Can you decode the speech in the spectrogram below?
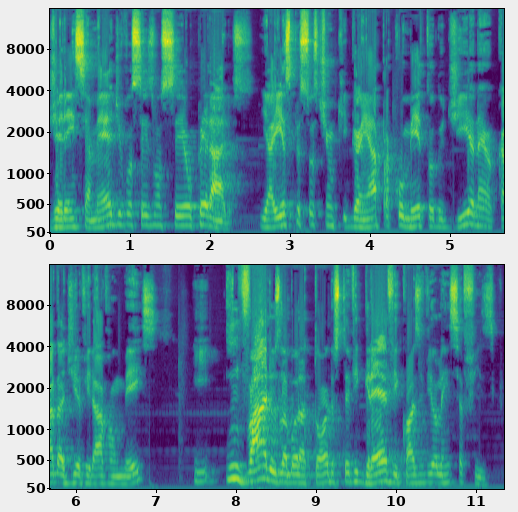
gerência média e vocês vão ser operários. E aí as pessoas tinham que ganhar para comer todo dia, né? Cada dia virava um mês. E em vários laboratórios teve greve, quase violência física.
